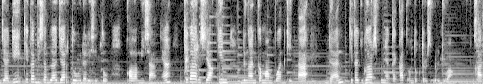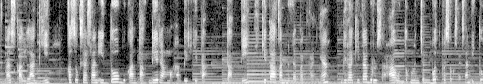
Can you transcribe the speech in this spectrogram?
Jadi kita bisa belajar tuh dari situ. Kalau misalnya kita harus yakin dengan kemampuan kita dan kita juga harus punya tekad untuk terus berjuang. Karena sekali lagi, kesuksesan itu bukan takdir yang menghampiri kita, tapi kita akan mendapatkannya bila kita berusaha untuk menjemput kesuksesan itu.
